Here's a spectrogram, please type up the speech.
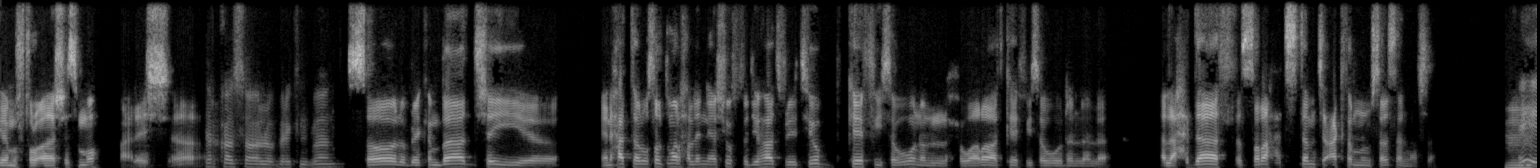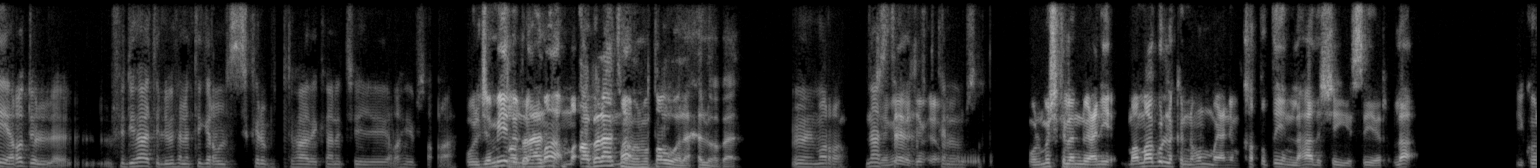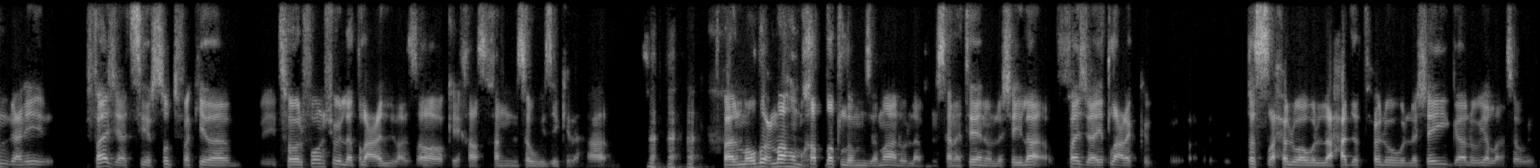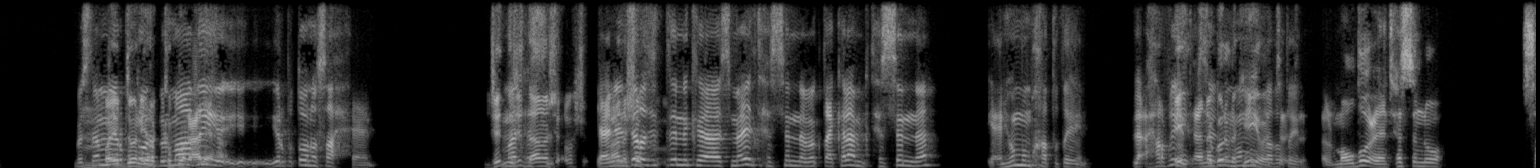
Game of Thro شو اسمه معليش Better Call Saul و Breaking Bad سول و Breaking Bad شيء آه، يعني حتى وصلت مرحلة إني أشوف فيديوهات في اليوتيوب كيف يسوون الحوارات كيف يسوون ال- ال- الأحداث الصراحة تستمتع أكثر من المسلسل نفسه. اي يا رجل الفيديوهات اللي مثلا تقرأ السكريبت وهذه كانت شيء رهيب صراحة. والجميل إنه ما مقابلات- ما, مقابلاتهم المطولة حلوة بعد. إيه، مرة. ناس جميل تعرف جميل. تتكلم. والمشكلة. إنه يعني ما ما أقول لك إنه هم يعني مخططين لهذا الشيء يصير. لا يكون يعني فجأة تصير صدفة كذا يتسولفون شوي إلا طلع ال- آه أوكي خلاص خلينا نسوي زي كذا. آه. فالموضوع ما هو مخطط له من زمان ولا من سنتين ولا شيء. لا فجأة يطلع لك قصة حلوة ولا حدث حلو ولا شيء قالوا يلا نسوي. بس. لما يربطونه يركبون بالماضي عليها. يربطونه صح يعني. جد ما جد أنا ش... يعني أنا لدرجة أشوف- إنك إسماعيل تحس إنه مقطع كلامك تحس إنه يعني هم مخططين. لا حرفيا إيه أنا أقول لك أيوه الموضوع يعني تحس إنه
